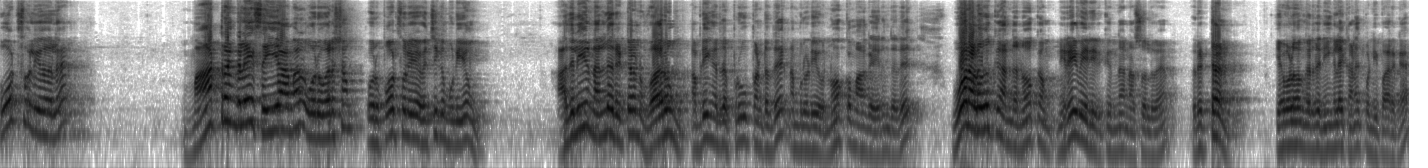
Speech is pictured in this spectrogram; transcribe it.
போர்ட்ஃபோலியோவில் மாற்றங்களே செய்யாமல் ஒரு வருஷம் ஒரு போர்ட்ஃபோலியோ வச்சுக்க முடியும். அதுலேயும் நல்ல ரிட்டர்ன் வரும் அப்படிங்கிறத ப்ரூவ் பண்ணுறது நம்மளுடைய ஒரு நோக்கமாக இருந்தது. ஓரளவுக்கு அந்த நோக்கம் நிறைவேறி இருக்குன்னு தான் நான் சொல்லுவேன். ரிட்டர்ன் எவ்வளோங்கிறத நீங்களே கணக்கு பண்ணி பாருங்கள்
